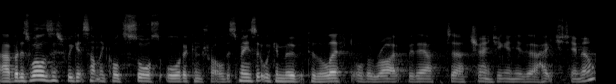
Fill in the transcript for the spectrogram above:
Uh, but as well as this, we get something called source order control. This means that we can move it to the left or the right without uh, changing any of the HTML.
